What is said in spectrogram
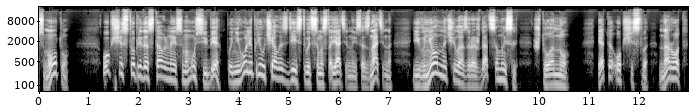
Смуту общество, предоставленное самому себе, поневоле приучалось действовать самостоятельно и сознательно, и в нем начала зарождаться мысль, что оно, это общество, народ,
